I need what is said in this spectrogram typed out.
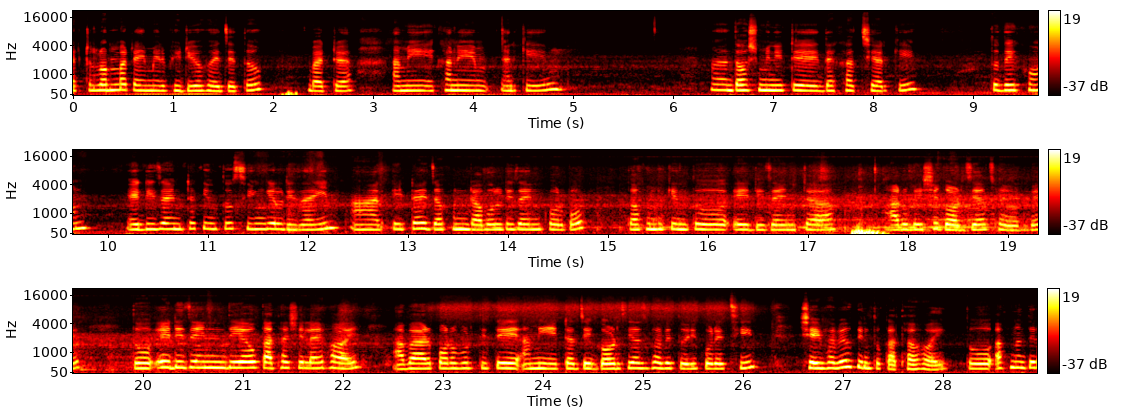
একটা লম্বা টাইমের ভিডিও হয়ে যেত। বাট আমি এখানে আর কি দশ মিনিটে দেখাচ্ছি আর কি। তো দেখুন, এই ডিজাইনটা কিন্তু সিঙ্গেল ডিজাইন আর এটাই যখন ডাবল ডিজাইন করব, তখন কিন্তু এই ডিজাইনটা আরও বেশি গর্জিয়াস হয়ে উঠবে। তো এই ডিজাইন দিয়েও কাঁথা সেলাই হয়। আবার পরবর্তীতে আমি এটা যে গর্জিয়াসভাবে তৈরি করেছি, সেইভাবেও কিন্তু কাঁথা হয়। তো আপনাদের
